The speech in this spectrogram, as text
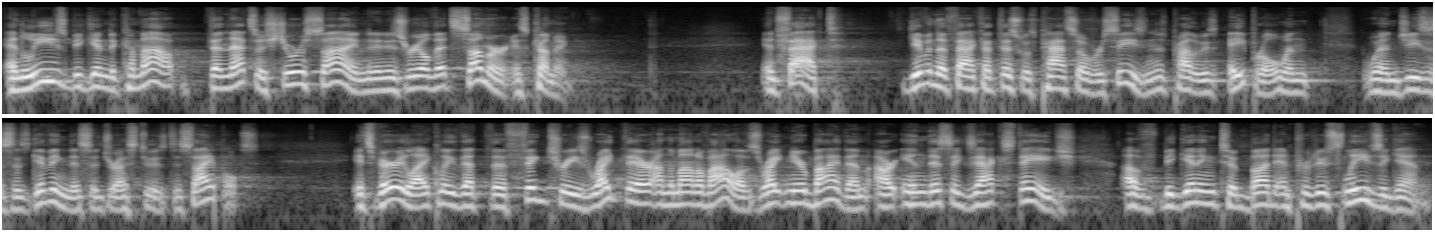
and leaves begin to come out, then that's a sure sign in Israel that summer is coming. In fact, given the fact that this was Passover season, it probably was April when, when Jesus is giving this address to his disciples, it's very likely that the fig trees right there on the Mount of Olives, right nearby them, are in this exact stage of beginning to bud and produce leaves again.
